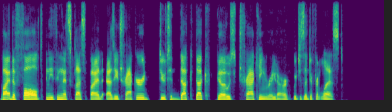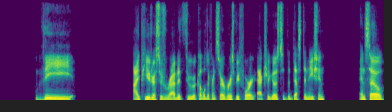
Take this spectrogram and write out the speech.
by default, anything that's classified as a tracker due to DuckDuckGo's tracking radar, which is a different list, the IP address is routed through a couple different servers before it actually goes to the destination. And so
